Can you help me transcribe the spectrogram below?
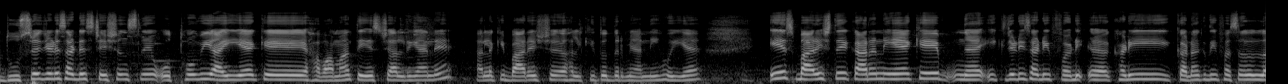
ਦੂਸਰੇ ਜਿਹੜੇ ਸਾਡੇ ਸਟੇਸ਼ਨਸ ਨੇ, ਉੱਥੋਂ ਵੀ ਆਈ ਹੈ ਕਿ ਹਵਾਵਾਂ ਤੇਜ਼ ਚੱਲ ਰਹੀਆਂ ਨੇ। ਹਾਲਾਂਕਿ ਬਾਰਿਸ਼ ਹਲਕੀ ਤੋਂ ਦਰਮਿਆਨੀ ਹੋਈ ਹੈ। ਇਸ ਬਾਰਿਸ਼ ਦੇ ਕਾਰਨ ਇਹ ਹੈ ਕਿ ਇੱਕ ਜਿਹੜੀ ਸਾਡੀ ਫੜੀ- ਅ, ਖੜੀ ਕਣਕ ਦੀ ਫਸਲ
